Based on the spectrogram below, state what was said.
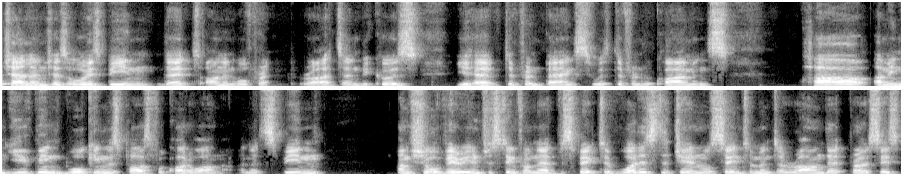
challenge has always been that on and off ramp, right? And because you have different banks with different requirements, how I mean you've been walking this path for quite a while now, and it's been I'm sure very interesting from that perspective. What is the general sentiment around that process?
